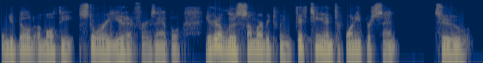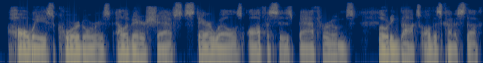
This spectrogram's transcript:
when you build a multi story unit, for example, you're going to lose somewhere between 15 and 20% to hallways, corridors, elevator shafts, stairwells, offices, bathrooms, loading docks, all this kind of stuff.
